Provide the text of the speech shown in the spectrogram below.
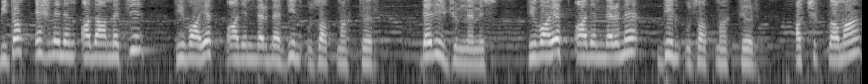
Bidat ehlinin alameti rivayet alimlerine dil uzatmaktır. Delil cümlemiz rivayet alimlerine dil uzatmaktır. Açıklama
